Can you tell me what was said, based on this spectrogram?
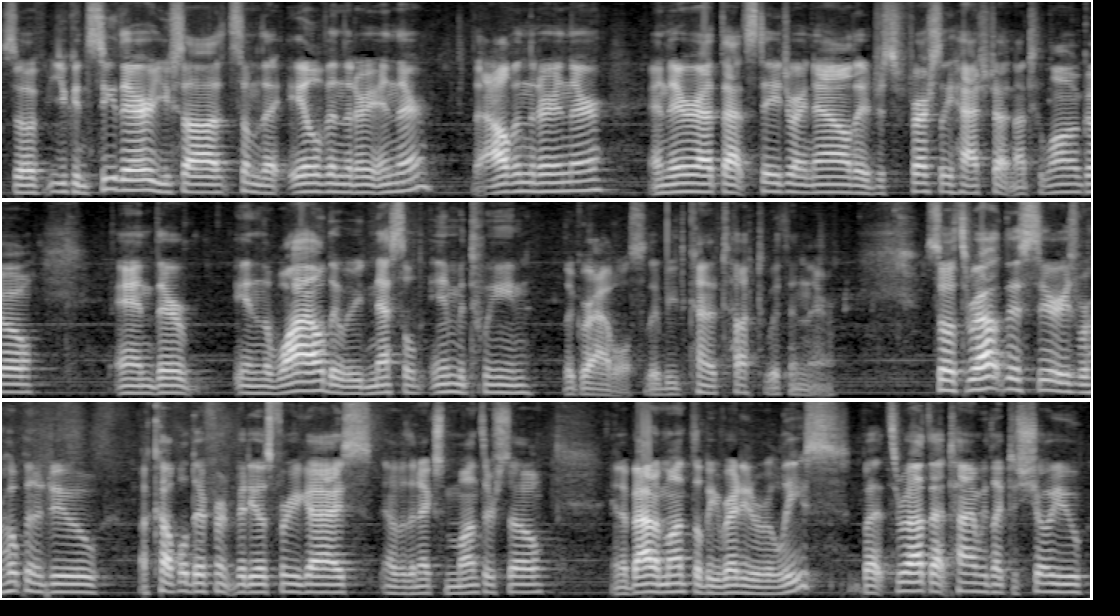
So if you can see there, you saw some of the alevin that are in there, the alevin that are in there, and they're at that stage right now. They're just freshly hatched out not too long ago, and they're in the wild, they would be nestled in between the gravel, so they'd be kind of tucked within there. So throughout this series, we're hoping to do a couple different videos for you guys over the next month or so. In about a month, they'll be ready to release, but throughout that time, we'd like to show you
